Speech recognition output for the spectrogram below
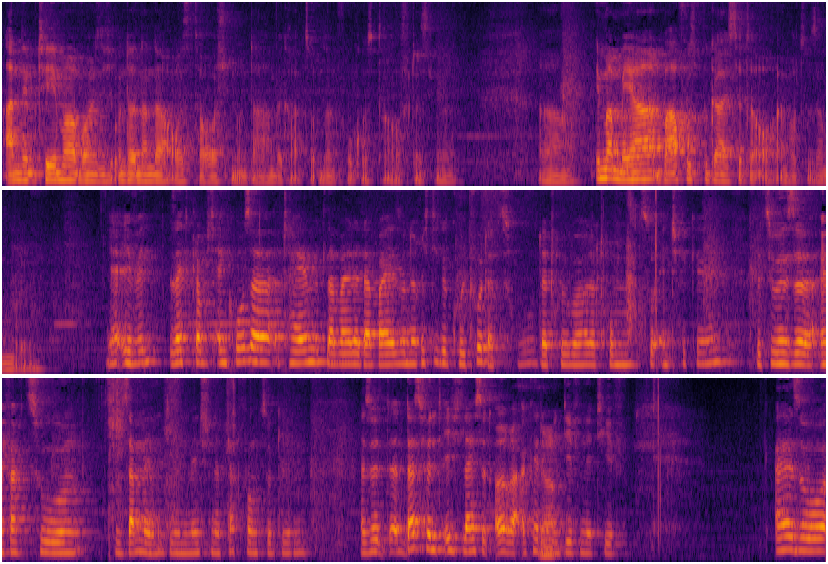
an dem Thema, wollen sich untereinander austauschen und da haben wir gerade so unseren Fokus drauf, dass wir äh, immer mehr Barfußbegeisterte auch einfach zusammenbringen. Ja, ihr seid, glaube ich, ein großer Teil mittlerweile dabei, so eine richtige Kultur dazu, darüber, darum zu entwickeln, beziehungsweise einfach zu, zu sammeln, den Menschen eine Plattform zu geben. Also das finde ich, leistet eure Akademie ja. definitiv. Also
